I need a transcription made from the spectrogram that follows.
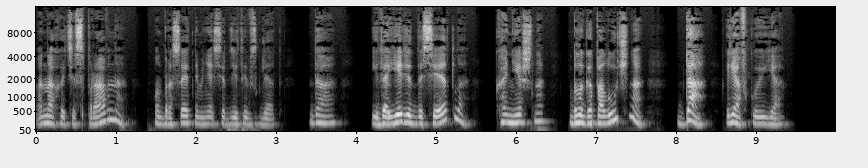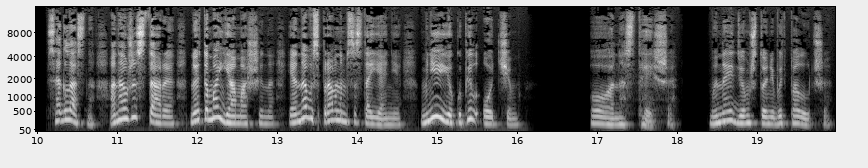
«Она хоть исправна?» Он бросает на меня сердитый взгляд. «Да». «И доедет до Сиэтла?» «Конечно». «Благополучно?» «Да», — рявкаю я. «Согласна. Она уже старая, но это моя машина, и она в исправном состоянии. Мне ее купил отчим». «О, Анастейша, мы найдем что-нибудь получше».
